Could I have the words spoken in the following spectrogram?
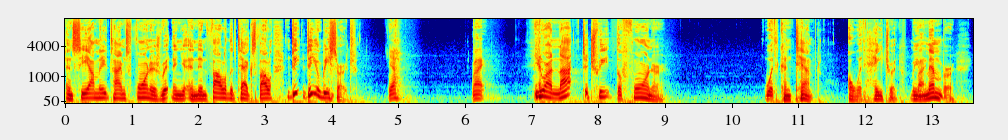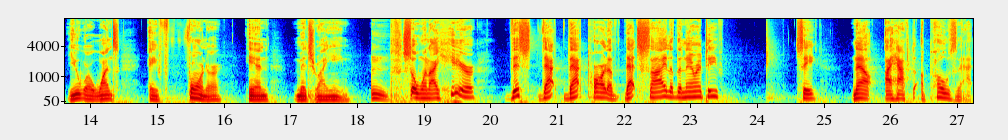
and see how many times foreigner is written in your, and then follow the text. Follow, do, do your research. Yeah. Right. You are not to treat the foreigner with contempt or with hatred. Remember, you were once a foreigner in Mitzrayim. So when I hear this, that that part of that side of the narrative, see, now I have to oppose that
